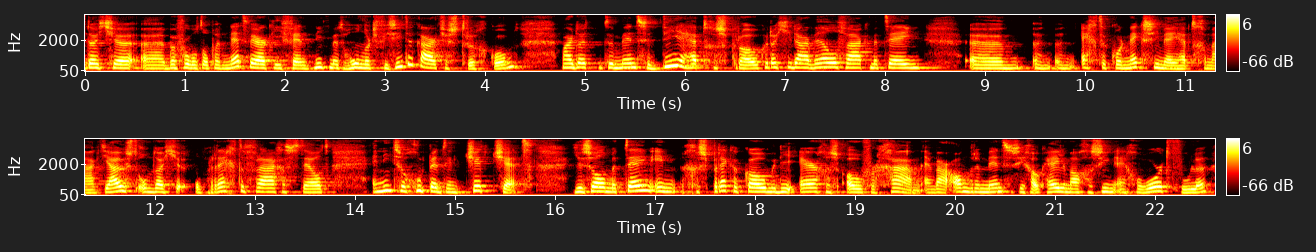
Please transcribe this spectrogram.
dat je uh, bijvoorbeeld op een netwerkevent niet met 100 visitekaartjes terugkomt, maar dat de mensen die je hebt gesproken, dat je daar wel vaak meteen um, een, een, echte connectie mee hebt gemaakt. Juist omdat je oprechte vragen stelt en niet zo goed bent in chit-chat. Je zal meteen in gesprekken komen die ergens over gaan en waar andere mensen zich ook helemaal gezien en gehoord voelen,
